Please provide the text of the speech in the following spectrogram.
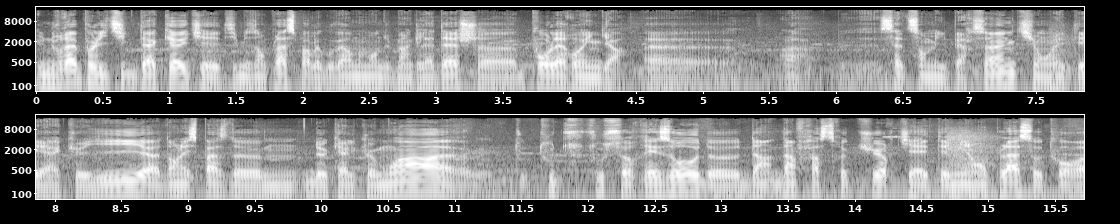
une vraie politique d'accueil qui a été mise en place par le gouvernement du Bangladesh euh, pour les Rohingyas. 700 000 personnes qui ont été accueillies dans l'espace de, quelques mois. Tout, ce réseau d'infrastructures qui a été mis en place autour,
